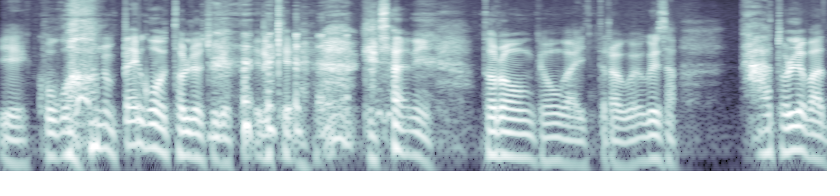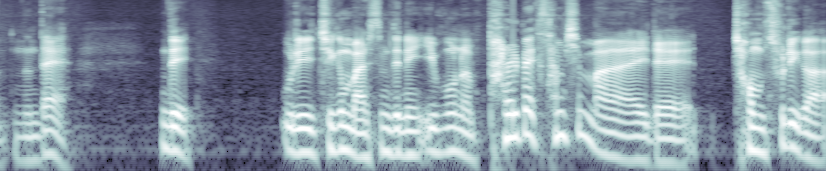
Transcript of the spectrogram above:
예, 그거는 빼고 돌려주겠다 이렇게 계산이 돌아온 경우가 있더라고요. 그래서 다 돌려받는데, 근데 우리 지금 말씀드린 이분은 830마일에 처음 수리가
